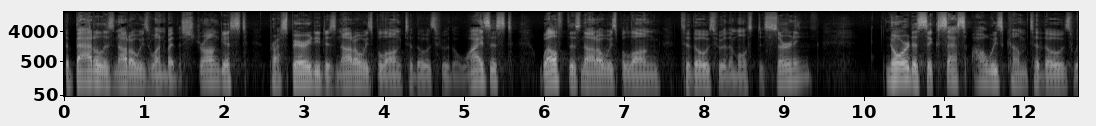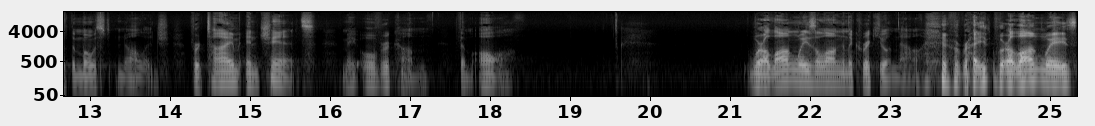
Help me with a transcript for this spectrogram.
the battle is not always won by the strongest. Prosperity does not always belong to those who are the wisest. Wealth does not always belong to those who are the most discerning. Nor does success always come to those with the most knowledge. For time and chance may overcome them all. We're a long ways along in the curriculum now, right? We're a long ways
